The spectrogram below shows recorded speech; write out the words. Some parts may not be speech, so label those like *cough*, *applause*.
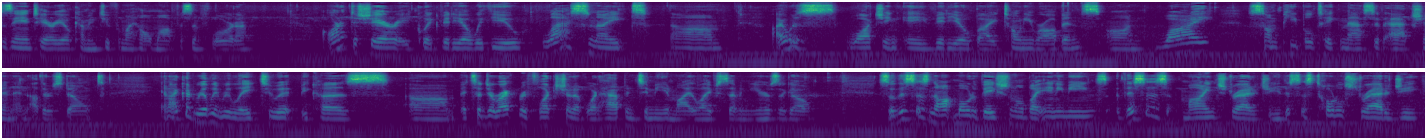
this is Anne Theriault coming to you from my home office in Florida. I wanted to share a quick video with you. Last night, um, I was watching a video by Tony Robbins on why some people take massive action and others don't. And I could really relate to it because um, it's a direct reflection of what happened to me in my life seven years ago. So this is not motivational by any means. This is mind strategy. This is total strategy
